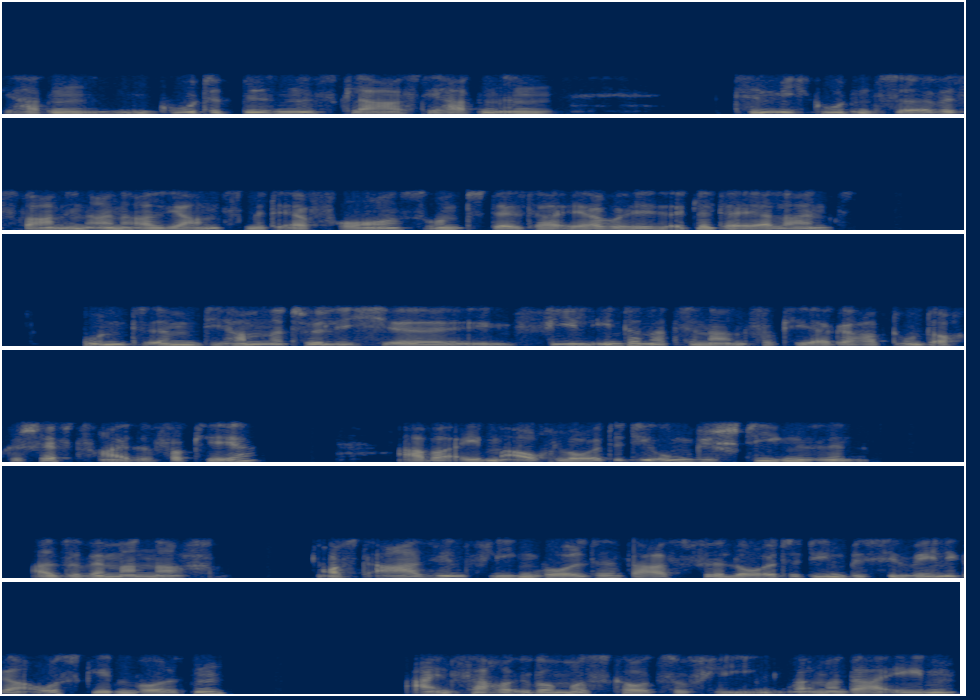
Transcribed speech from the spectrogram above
Die hatten gute Business Class, die hatten einen ziemlich guten Service, waren in einer Allianz mit Air France und Delta Airways, äh, Delta Airlines. Und ähm, die haben natürlich äh, viel internationalen Verkehr gehabt und auch Geschäftsreiseverkehr, aber eben auch Leute, die umgestiegen sind. Also wenn man nach Ostasien fliegen wollte, war es für Leute, die ein bisschen weniger ausgeben wollten, einfacher über Moskau zu fliegen, weil man da eben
